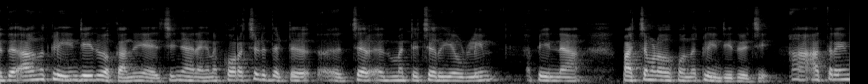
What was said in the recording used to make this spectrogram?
ഇത് അതൊന്ന് ക്ലീൻ ചെയ്ത് വെക്കാമെന്ന് വിചാരിച്ച് ഞാനങ്ങനെ കുറച്ചെടുത്തിട്ട് മറ്റേ ചെറിയ ഉള്ളിയും പിന്നെ പച്ചമുളകൊക്കെ ഒന്ന് ക്ലീൻ ചെയ്ത് വെച്ച്. അത്രയും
